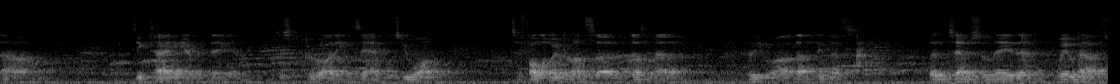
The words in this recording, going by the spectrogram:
um, dictating everything and just providing examples. You want to follow everyone, so it doesn't matter who you are. I think that's. But in terms for me, then we will have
